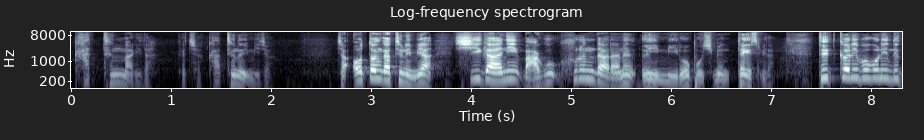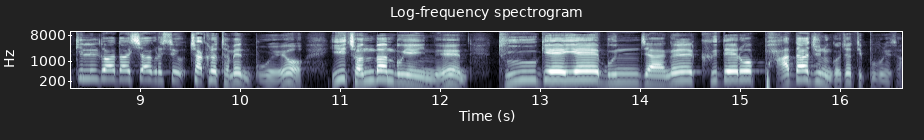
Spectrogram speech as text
같은 말이다. 그렇죠. 같은 의미죠. 자, 어떤 같은 의미야? 시간이 마구 흐른다라는 의미로 보시면 되겠습니다. 듣거니 보거니 느낄 일도 하다 시작 그랬어요. 자, 그렇다면 뭐예요? 이 전반부에 있는 두 개의 문장을 그대로 받아주는 거죠. 뒷부분에서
